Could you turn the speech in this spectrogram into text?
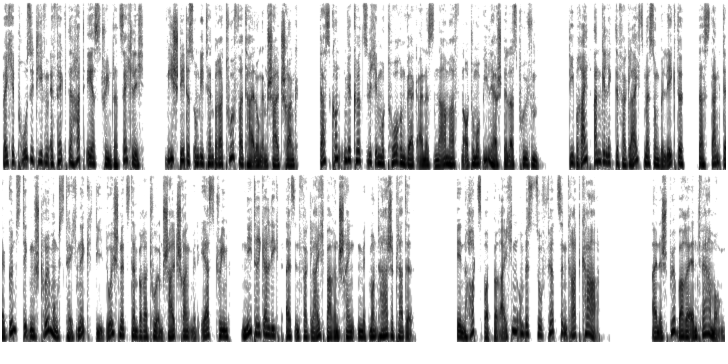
Welche positiven Effekte hat Airstream tatsächlich? Wie steht es um die Temperaturverteilung im Schaltschrank? Das konnten wir kürzlich im Motorenwerk eines namhaften Automobilherstellers prüfen. Die breit angelegte Vergleichsmessung belegte, dass dank der günstigen Strömungstechnik die Durchschnittstemperatur im Schaltschrank mit Airstream niedriger liegt als in vergleichbaren Schränken mit Montageplatte in Hotspot-Bereichen um bis zu 14 Grad K. Eine spürbare Entwärmung,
